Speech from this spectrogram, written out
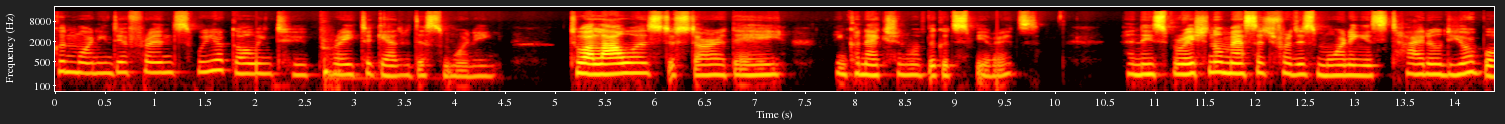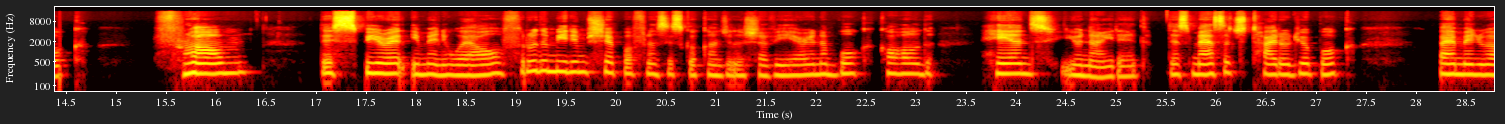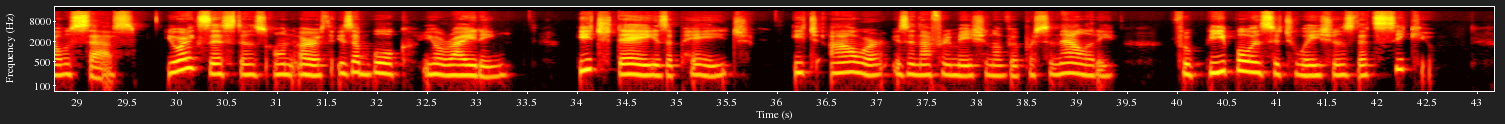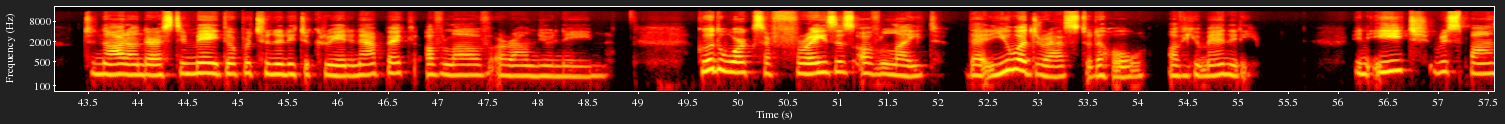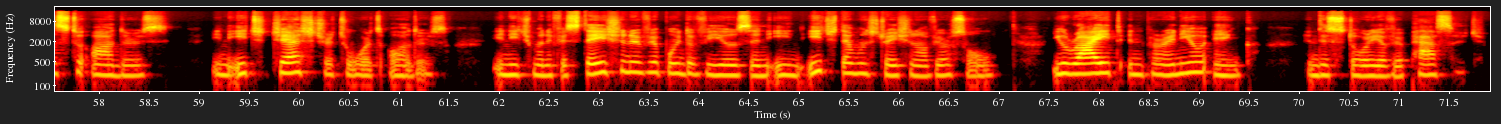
Good morning, dear friends. We are going to pray together this morning to allow us to start a day in connection with the good spirits. And the inspirational message for this morning is titled Your Book from the Spirit Emmanuel through the mediumship of Francisco Cândido Xavier in a book called Hands United. This message titled Your Book by Emmanuel says, your existence on earth is a book you're writing. Each day is a page. Each hour is an affirmation of your personality through people and situations that seek you. Do not underestimate the opportunity to create an epic of love around your name. Good works are phrases of light that you address to the whole of humanity. In each response to others, in each gesture towards others, in each manifestation of your point of views, and in each demonstration of your soul. You write in perennial ink in the story of your passage.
